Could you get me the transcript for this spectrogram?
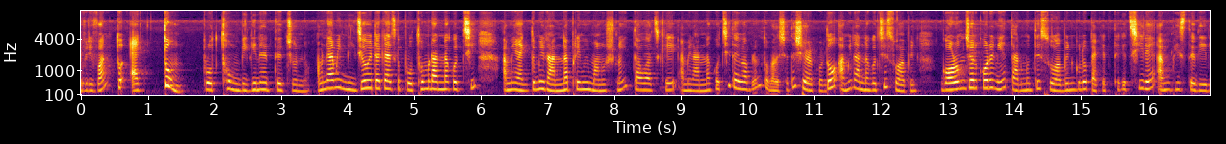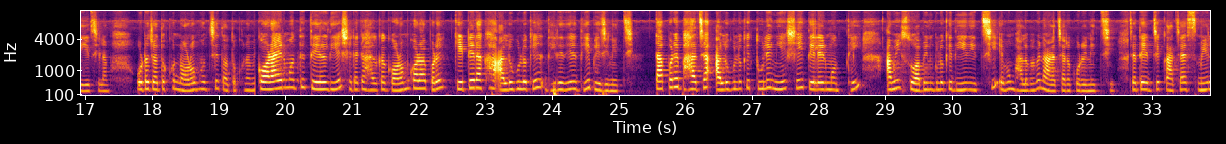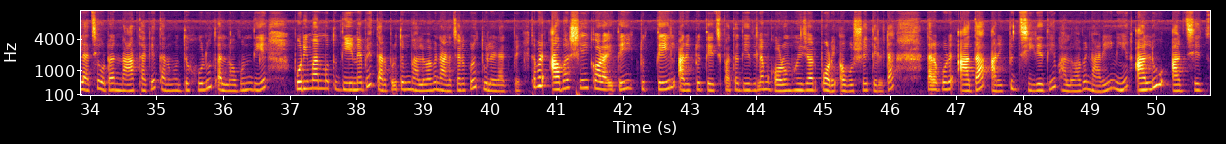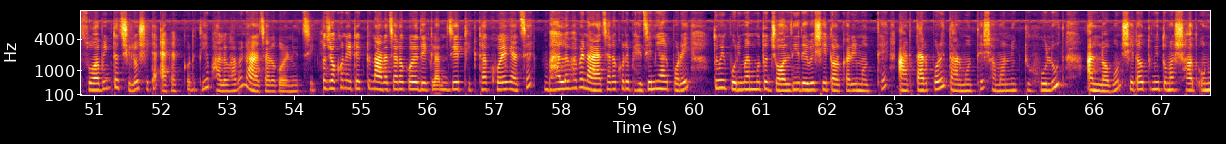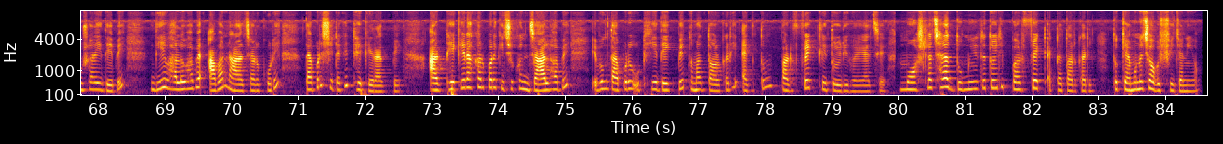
Everyone তো একদম প্রথম বিগিনারদের জন্য। মানে আমি নিজেও এটাকে আজকে প্রথম রান্না করছি। আমি একদমই রান্নাপ্রেমী মানুষ নই, তাও আজকে আমি রান্না করছি, তাই ভাবলাম তোমাদের সাথে শেয়ার করি। তো আমি রান্না করছি সোয়াবিন। গরম জল করে নিয়ে তার মধ্যে সোয়াবিনগুলো প্যাকেট থেকে ছিঁড়ে আমি ভিজতে দিয়ে দিয়েছিলাম। ওটা যতক্ষণ নরম হচ্ছে ততক্ষণ আমি কড়াইয়ের মধ্যে তেল দিয়ে সেটাকে হালকা গরম করার পরে কেটে রাখা আলুগুলোকে ধীরে ধীরে দিয়ে ভেজে নিচ্ছি। তারপরে ভাজা আলুগুলোকে তুলে নিয়ে সেই তেলের মধ্যেই আমি সোয়াবিনগুলোকে দিয়ে দিচ্ছি এবং ভালোভাবে নাড়াচাড়া করে নিচ্ছি। যাতে এর যে কাঁচা স্মেল আছে ওটা না থাকে, তার মধ্যে হলুদ আর লবণ দিয়ে পরিমাণ মতো দিয়ে নেবে, তারপরে তুমি ভালোভাবে নাড়াচাড়া করে তুলে রাখবে। তারপরে আবার সেই কড়াইতেই একটু তেল আর একটু তেজপাতা দিয়ে দিলাম গরম হয়ে যাওয়ার পরে অবশ্যই তেলটা। তারপরে আদা আর একটু জিরে দিয়ে ভালোভাবে নাড়িয়ে নিয়ে আলু আর যে সোয়াবিনটা ছিল সেটা এক এক করে দিয়ে ভালোভাবে নাড়াচাড়া করে নিচ্ছি। তো যখন এটা একটু নাড়াচাড়া করে দেখলাম যে ঠিকঠাক হয়ে গেছে। ভালোভাবে নাড়াচাড়া করে ভেজে নেওয়ার পরে তুমি পরিমাণ মতো জল দিয়ে দেবে সেই তরকারির মধ্যে। আর তারপরে তার মধ্যে সামান্য একটু হলুদ আর লবণ সেটাও তুমি তোমার স্বাদ অনুসারেই দেবে। দিয়ে ভালোভাবে আবার নাড়াচাড়া করে তারপরে সেটাকে ঢেকে রাখবে। আর ঢেকে রাখার পরে কিছুক্ষণ জাল হবে এবং তারপরে উঠিয়ে দেখবে তোমার তরকারি একদম পারফেক্টলি তৈরি হয়ে গেছে। মশলা ছাড়া দু মিনিটে তৈরি পারফেক্ট একটা তরকারি। তো কেমন আছে অবশ্যই জানিও।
